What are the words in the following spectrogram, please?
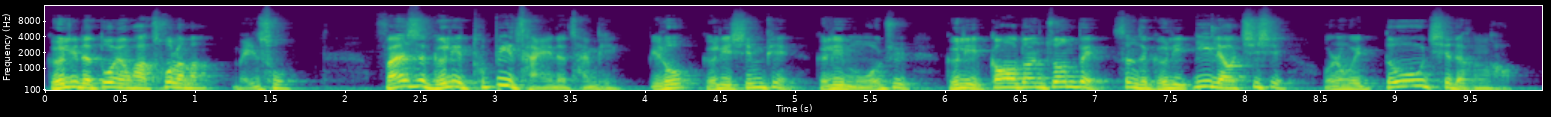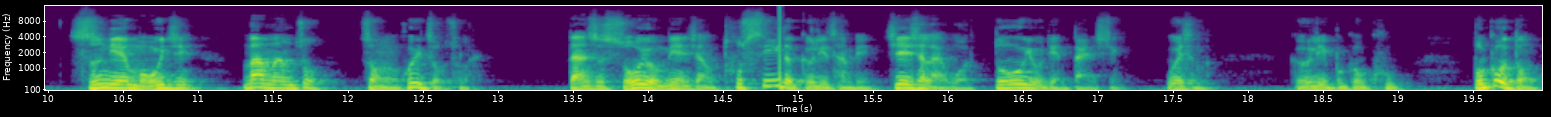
格力的多元化错了吗？没错，凡是格力 to B 产业的产品，比如格力芯片、格力模具、格力高端装备，甚至格力医疗器械，我认为都切得很好。十年磨一剑，慢慢做，总会走出来。但是所有面向 to C 的格力产品，接下来我都有点担心。为什么？格力不够酷，不够懂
